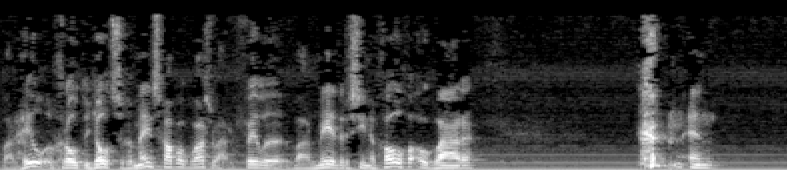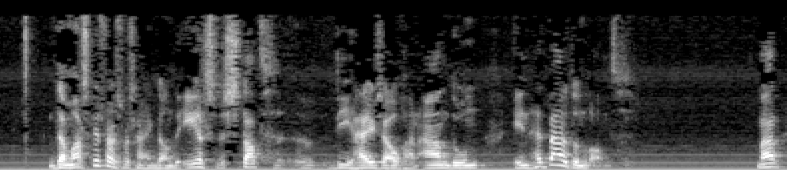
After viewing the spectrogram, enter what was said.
waar heel een grote Joodse gemeenschap ook was, waar, waar meerdere synagogen ook waren. en Damascus was waarschijnlijk dan de eerste stad eh, die hij zou gaan aandoen in het buitenland. Maar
